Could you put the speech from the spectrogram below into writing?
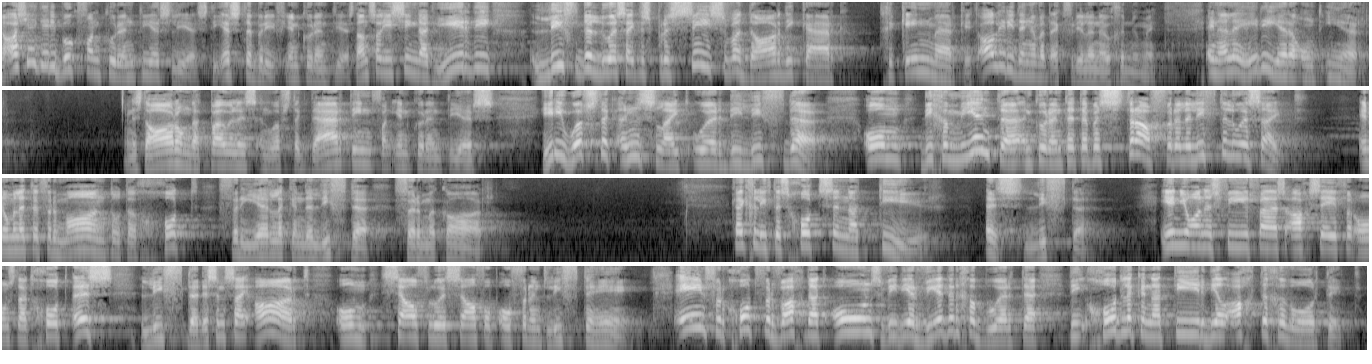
Nou as jy hierdie boek van Korintiërs lees die eerste brief 1 Korintiërs dan sal jy sien dat hierdie liefdeloosheid is presies wat daardie kerk gekenmerk het. Al hierdie dinge wat ek vir julle nou genoem het. En hulle het die Here onteer. En dis daarom dat Paulus in hoofstuk 13 van 1 Korintiërs hierdie hoofstuk insluit oor die liefde om die gemeente in Korinte te bestraf vir hulle liefdeloosheid en om hulle te vermaan tot 'n God verheerlikende liefde vir mekaar. Kyk geliefdes, God se natuur is liefde. 1 Johannes 4 vers 8 sê vir ons dat God is liefde. Dis in sy aard om selfloos selfopofferend lief te hê en vir God verwag dat ons wie deur wedergeboorte die goddelike natuur deelagtig geword het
